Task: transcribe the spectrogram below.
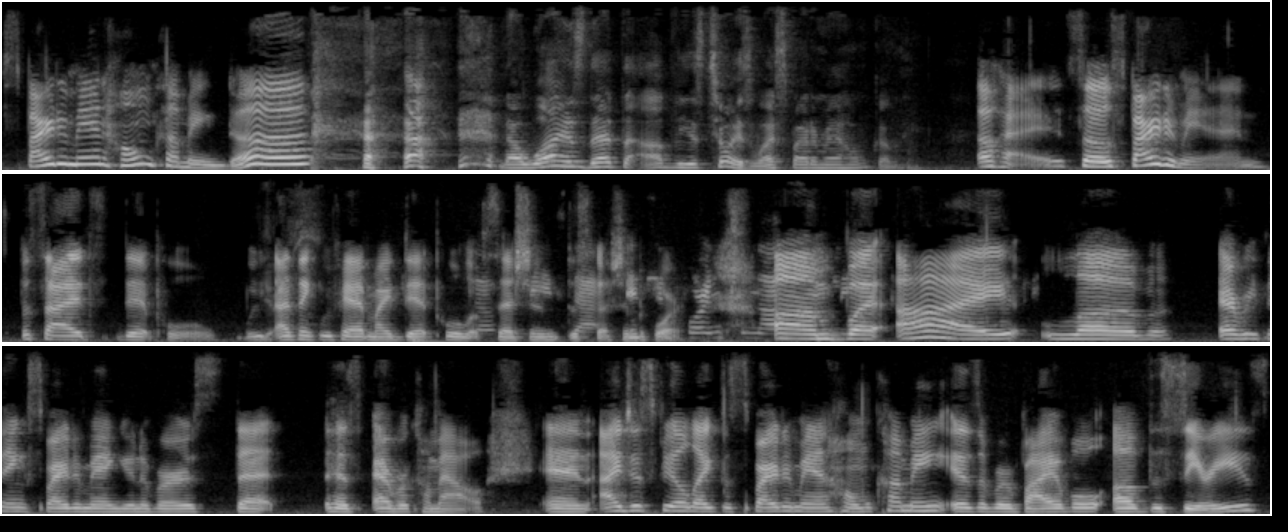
Spider-Man Homecoming, duh. now, why is that the obvious choice? Why Spider-Man Homecoming? Okay, so Spider Man, besides Deadpool, we, yes. I think we've had my Deadpool obsession discussion before. Um, but I love everything Spider Man universe that has ever come out. And I just feel like the Spider Man Homecoming is a revival of the series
